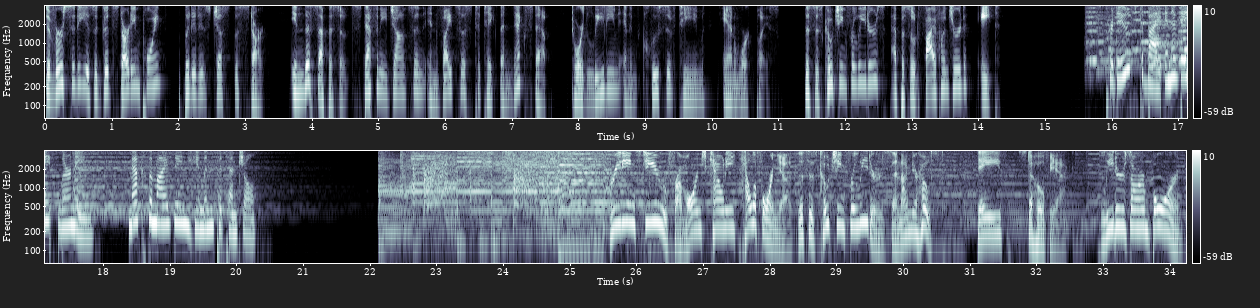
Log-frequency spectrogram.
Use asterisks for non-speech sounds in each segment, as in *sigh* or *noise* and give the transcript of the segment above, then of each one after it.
Diversity is a good starting point, but it is just the start. In this episode, Stephanie Johnson invites us to take the next step toward leading an inclusive team and workplace. This is Coaching for Leaders, episode 508. Produced by Innovate Learning, maximizing human potential. Greetings to you from Orange County, California. This is Coaching for Leaders, and I'm your host, Dave Stachowiak. Leaders aren't born,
